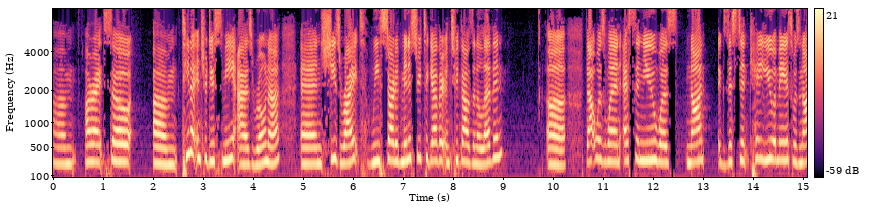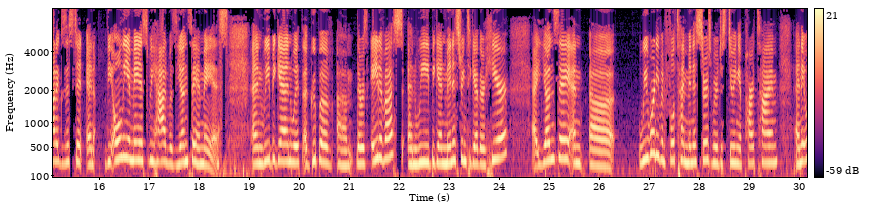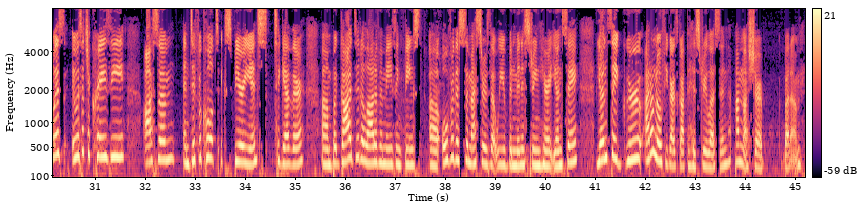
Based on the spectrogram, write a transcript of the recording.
Um, all right, so um, Tina introduced me as Rona, and she's right. We started ministry together in 2011. Uh, that was when SNU was non existent, KU Emmaus was not existent, and the only Emmaus we had was Yonsei Emmaus. And we began with a group of, um, there was eight of us, and we began ministering together here at Yonsei, and uh, we weren't even full time ministers. We were just doing it part time, and it was it was such a crazy, awesome, and difficult experience together. Um, but God did a lot of amazing things uh, over the semesters that we've been ministering here at Yonsei. Yonsei grew. I don't know if you guys got the history lesson. I'm not sure, but um,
